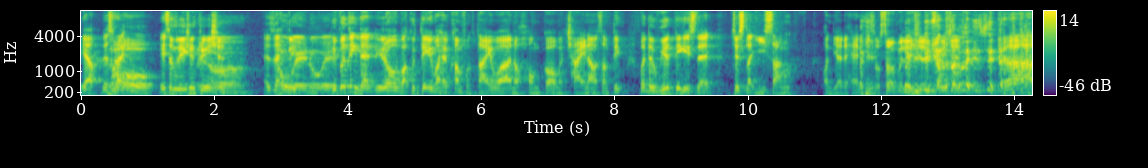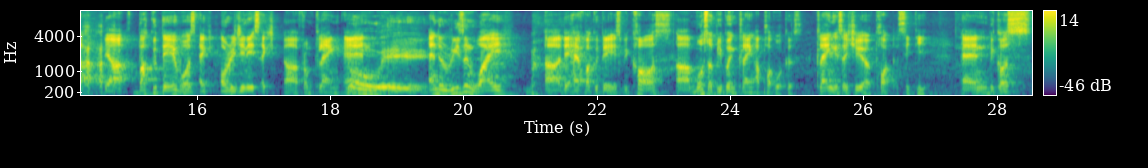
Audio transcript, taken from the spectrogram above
Yep, that's No. right. It's a Malaysian creation. No. Exactly. No way, no way. People think that you know bakute might have come from Taiwan or Hong Kong or China or something. But the weird thing is that just like Yisang, on the other hand, is also a Malaysian creation. Malaysian. yeah, bakute was originates uh, from Klang, and No way. and the reason why uh, they have bakute is because uh, most of the people in Klang are port workers. Klang is actually a port city, and because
